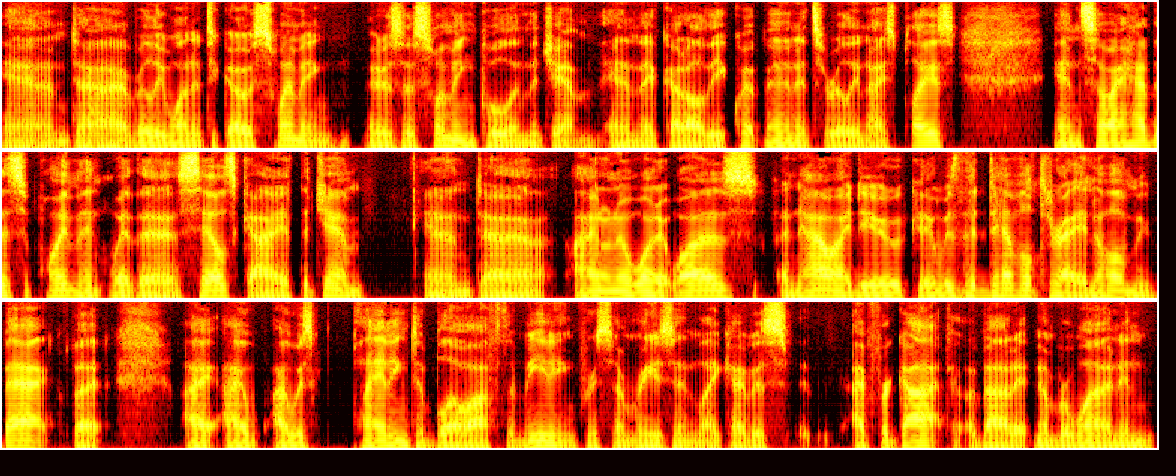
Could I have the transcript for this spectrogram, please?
and uh, I really wanted to go swimming. There's a swimming pool in the gym, and they've got all the equipment. It's a really nice place. And so I had this appointment with a sales guy at the gym. And uh, I don't know what it was. And now I do. It was the devil trying to hold me back. But I, I, I was planning to blow off the meeting for some reason. Like I was, I forgot about it, number one. And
